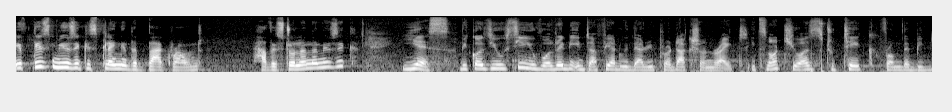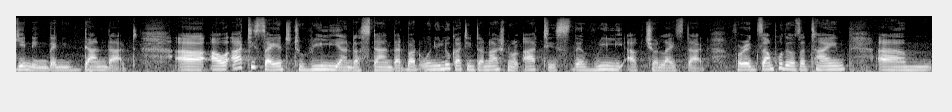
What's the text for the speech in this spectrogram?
If this music is playing in the background, have they stolen the music? Yes, because you see you've already interfered with their reproduction right. It's not yours to take from the beginning, then you've done that. Uh, our artists are yet to really understand that, but when you look at international artists, they've really actualized that. For example, there was a time um,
